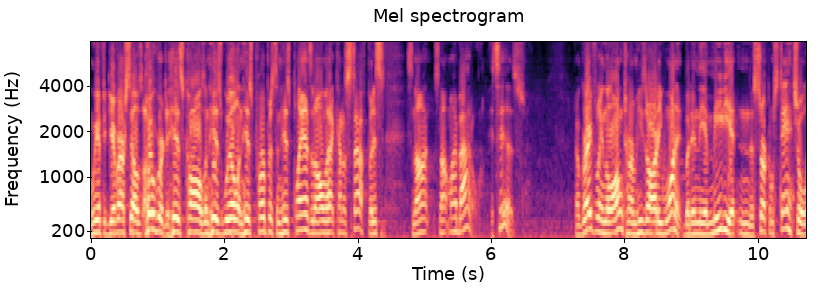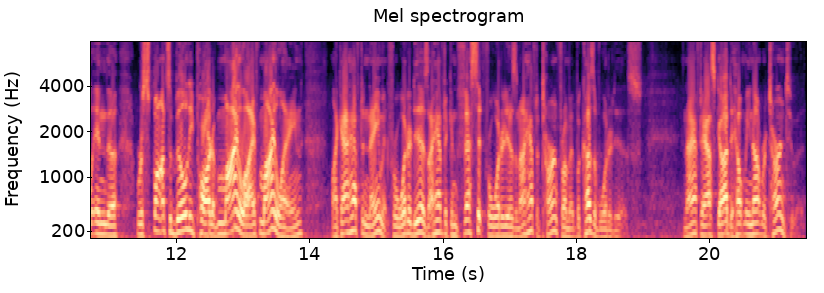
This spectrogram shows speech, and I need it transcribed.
And we have to give ourselves over to His cause and His will and His purpose and His plans and all that kind of stuff. But it's, it's, not, it's not my battle, it's His. Now, gratefully, in the long term, he's already won it, but in the immediate, in the circumstantial, in the responsibility part of my life, my lane, like I have to name it for what it is. I have to confess it for what it is, and I have to turn from it because of what it is. And I have to ask God to help me not return to it.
